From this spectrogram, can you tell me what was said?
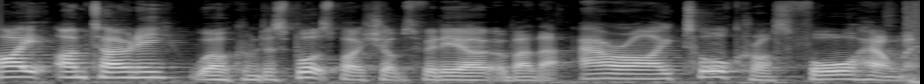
Hi, I'm Tony. Welcome to Sports Bike Shop's video about the Arai Tourcross 4 helmet.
